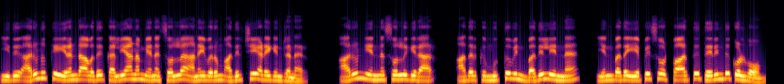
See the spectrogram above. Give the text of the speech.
இது அருணுக்கு இரண்டாவது கல்யாணம் என சொல்ல அனைவரும் அதிர்ச்சி அடைகின்றனர். அருண் என்ன சொல்லுகிறார் அதற்கு முத்துவின் பதில் என்ன என்பதை எபிசோட் பார்த்து தெரிந்து கொள்வோம்.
